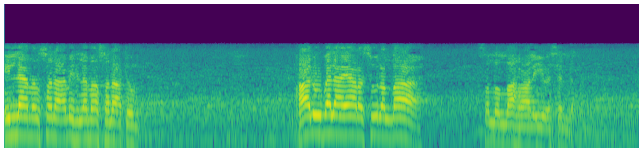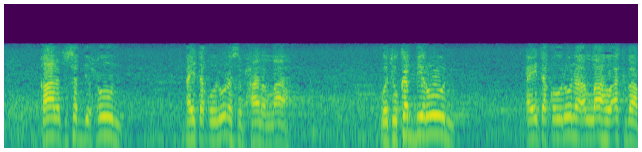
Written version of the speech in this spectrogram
إلا من صنع مثل ما صنعتم؟ قالوا بلى يا رسول الله صلى الله عليه وسلم. قال تسبحون أي تقولون سبحان الله. وتكبرون أي تقولون الله أكبر.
